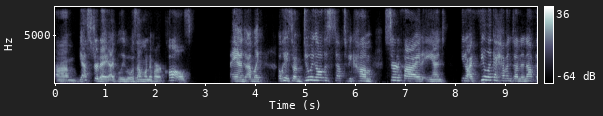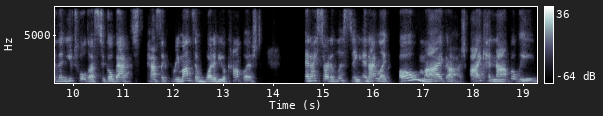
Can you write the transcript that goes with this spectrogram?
um, yesterday. I believe it was on one of our calls. And I'm like, okay, so I'm doing all this stuff to become certified. And, you know, I feel like I haven't done enough. And then you told us to go back past like three months and what have you accomplished? And I started listing and I'm like, oh my gosh, I cannot believe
